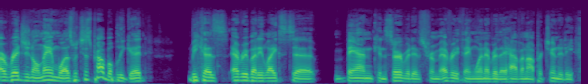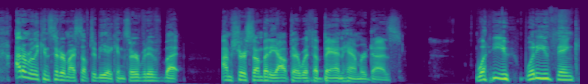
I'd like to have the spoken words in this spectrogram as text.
original name was, which is probably good because everybody likes to ban conservatives from everything whenever they have an opportunity. I don't really consider myself to be a conservative, but I'm sure somebody out there with a ban hammer does. What do you what do you think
